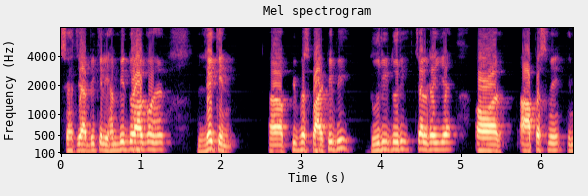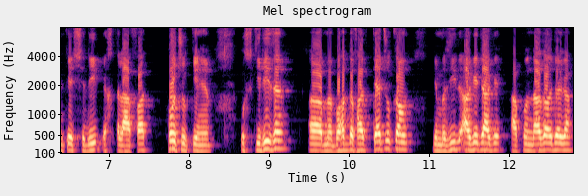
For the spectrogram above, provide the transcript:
सेहतयाबी के लिए हम भी दुआगो हैं। लेकिन पीपल्स पार्टी भी दूरी दूरी चल रही है और आपस में इनके शदीद इख्तलाफ हो चुके हैं। उसकी रीज़न मैं बहुत दफ़ा कह चुका हूँ, ये मजीद आगे जाके आपको अंदाज़ा हो जाएगा।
